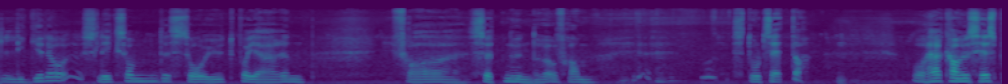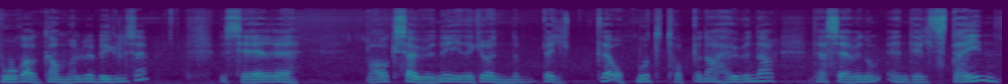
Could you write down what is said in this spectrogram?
ligger det slik som det så ut på Jæren fra 1700 og fram, eh, stort sett. da. Og her kan vi se spor av gammel bebyggelse. Vi ser eh, bak sauene i det grønne beltet opp mot toppen av haugen der. Der ser vi en del stein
